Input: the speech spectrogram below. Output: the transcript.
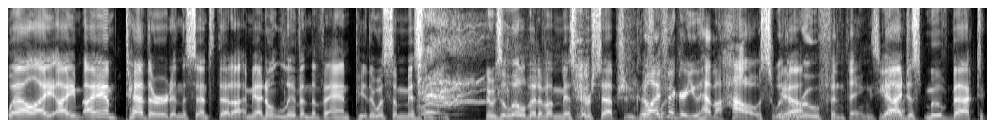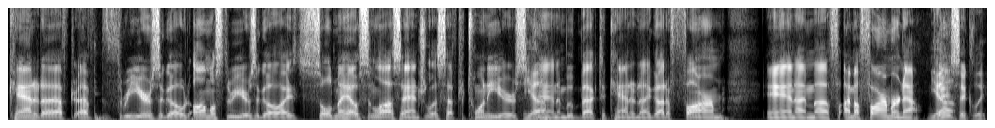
Well, I, I I am tethered in the sense that I, I mean I don't live in the van. There was some mis there was a little bit of a misperception. No, I when- figure you have a house with Yeah. a roof and things. Yeah. Yeah, I just moved back to Canada after, after three years ago, almost three years ago. I sold my house in Los Angeles after 20 years, Yeah. and I moved back to Canada. I got a farm, and I'm a, I'm a farmer now, Yeah. basically.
